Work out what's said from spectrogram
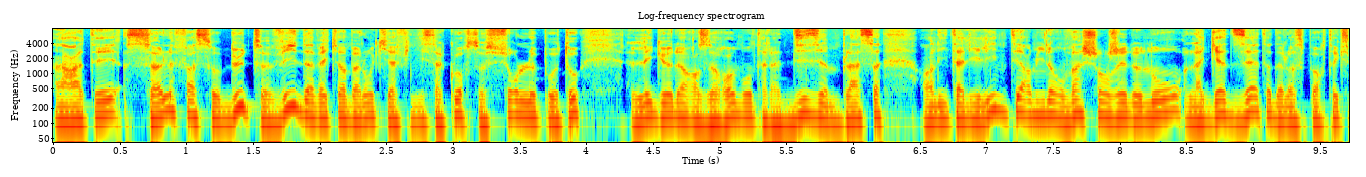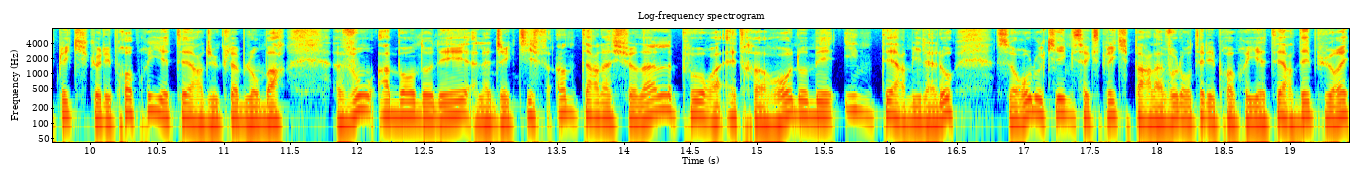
Un raté seul face au but vide avec un ballon qui a fini sa course sur le poteau. Les Gunners remontent à la dixième place. En Italie, l'Inter Milan va changer de nom. La Gazette dello Sport explique que les propriétaires du club lombard vont abandonner l'adjectif international pour être renommé Inter Milano. Ce relooking s'explique par la volonté des propriétaires d'épurer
